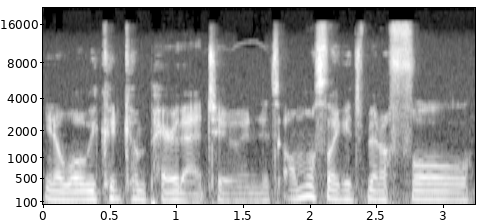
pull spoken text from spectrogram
you know what we could compare that to. And it's almost like it's been a full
